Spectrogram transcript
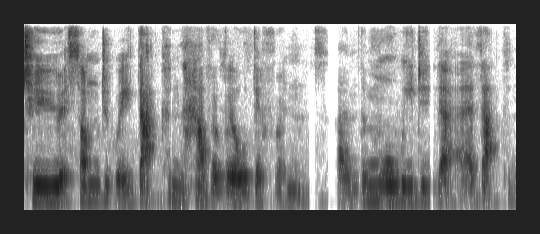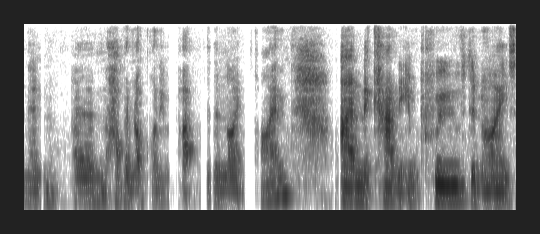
to some degree, that can have a real difference. Um, the more we do there, that can then um, have a knock on impact for the night time and can improve the nights.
